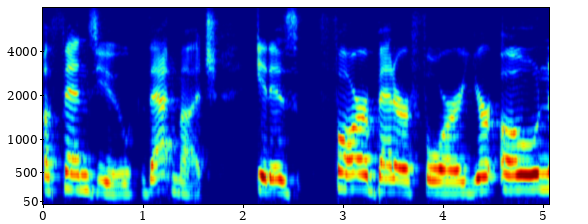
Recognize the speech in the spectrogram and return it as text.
offends you that much it is far better for your own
